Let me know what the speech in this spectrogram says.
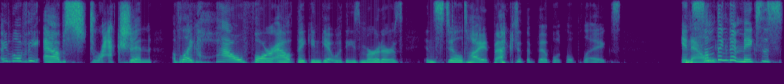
I love the abstraction of like how far out they can get with these murders and still tie it back to the biblical plagues. And Now- something that makes this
